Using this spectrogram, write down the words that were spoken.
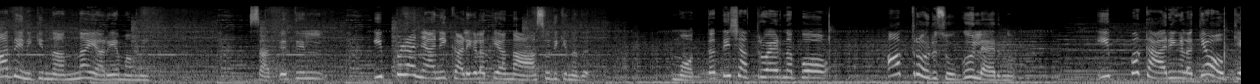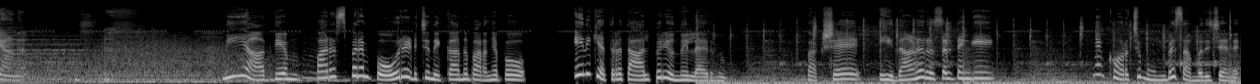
അതെനിക്ക് നന്നായി അറിയാം മമ്മി. സത്യത്തിൽ ഇപ്പോഴാ ഞാൻ ഈ കളികളൊക്കെ അന്ന് ആസ്വദിക്കുന്നത്. മൊത്തത്തിൽ ശത്രുവായിരുന്നപ്പോ അത്ര ഒരു സുഖമില്ലായിരുന്നു. ഇപ്പൊ കാര്യങ്ങളൊക്കെ ഓക്കെയാണ്. നീ ആദ്യം പരസ്പരം പോരടിച്ച് നിക്കാന്ന് പറഞ്ഞപ്പോ എനിക്ക് അത്ര താല്പര്യമൊന്നുമില്ലായിരുന്നു. പക്ഷേ ഇതാണ് റിസൾട്ട് എങ്കിൽ ഞാൻ കുറച്ച് മുമ്പേ സമ്മതിച്ചേനെ.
